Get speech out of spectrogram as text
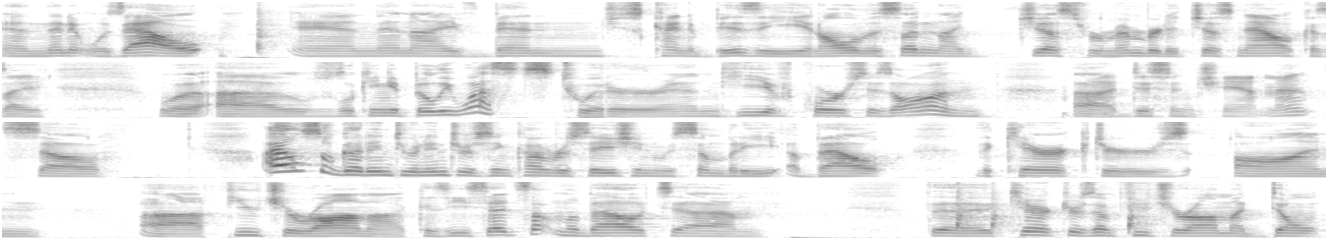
and then it was out, and then I've been just kind of busy, and all of a sudden I just remembered it just now because I uh, was looking at Billy West's Twitter, and he of course is on uh, Disenchantment, so. I also got into an interesting conversation with somebody about the characters on uh, Futurama because he said something about um, the characters on Futurama don't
